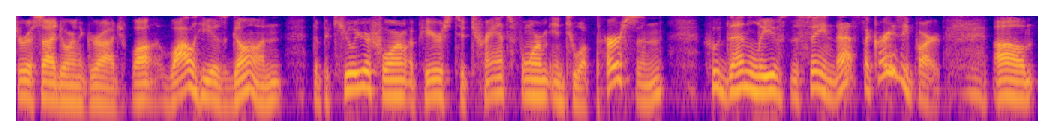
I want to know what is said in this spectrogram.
through a side door in the garage. While, while he is gone, the peculiar form appears to transform into a person who then leaves the scene. That's the crazy part. Um,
